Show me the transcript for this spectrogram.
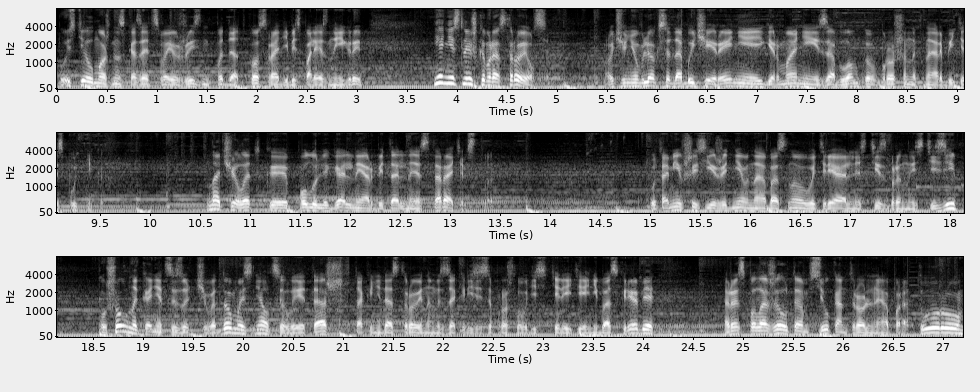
Пустил, можно сказать, свою жизнь под откос ради бесполезной игры. Я не слишком расстроился. Очень увлекся добычей Рения и Германии из обломков, брошенных на орбите спутников. Начал это полулегальное орбитальное старательство. Утомившись ежедневно обосновывать реальность избранной стези, ушел, наконец, из отчего дома, снял целый этаж в так и недостроенном из-за кризиса прошлого десятилетия небоскребе, расположил там всю контрольную аппаратуру,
